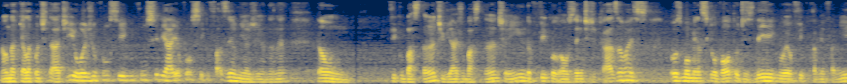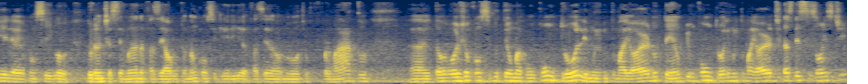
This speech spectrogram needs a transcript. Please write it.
não naquela quantidade. E hoje eu consigo conciliar e eu consigo fazer a minha agenda, né? Então fico bastante, viajo bastante ainda, fico ausente de casa, mas os momentos que eu volto eu desligo, eu fico com a minha família, eu consigo durante a semana fazer algo que eu não conseguiria fazer no outro formato. Uh, então hoje eu consigo ter uma, um controle muito maior do tempo e um controle muito maior de, das decisões de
